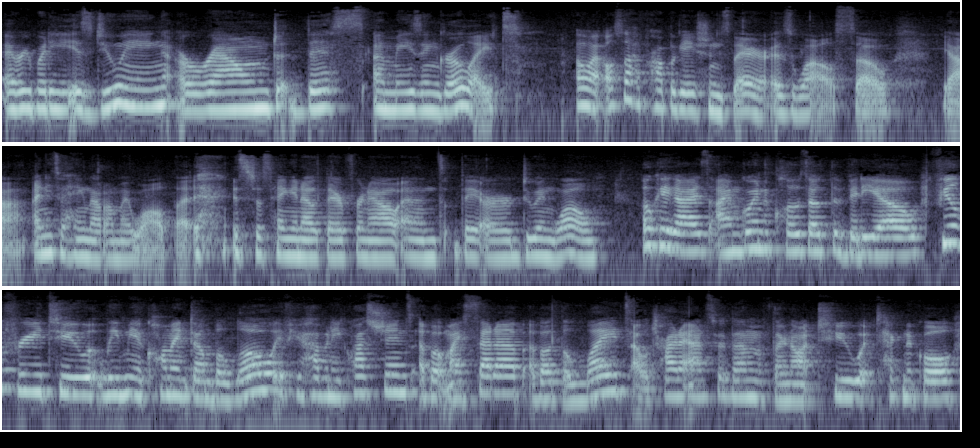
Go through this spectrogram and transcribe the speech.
everybody is doing around this amazing grow light. Oh, I also have propagations there as well. So yeah, I need to hang that on my wall, but it's just hanging out there for now and they are doing well. Okay guys, I'm going to close out the video. Feel free to leave me a comment down below if you have any questions about my setup, about the lights. I will try to answer them if they're not too technical.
